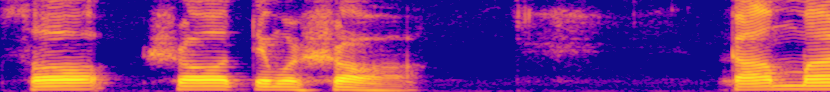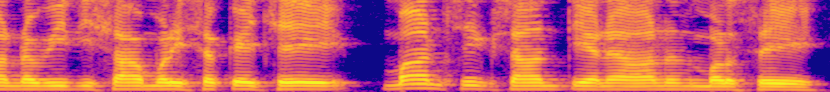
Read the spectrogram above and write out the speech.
સ શ તેમજ શ કામમાં નવી દિશા મળી શકે છે. માનસિક શાંતિ અને આનંદ મળશે.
